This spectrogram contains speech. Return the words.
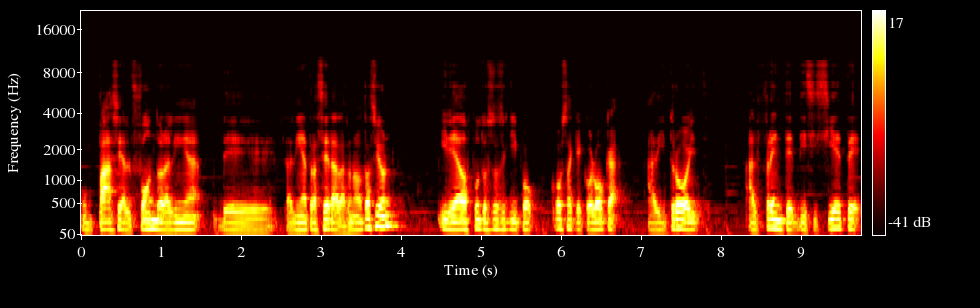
un pase al fondo de la línea, de, la línea trasera de la zona de anotación y le da dos puntos a su equipo, cosa que coloca a Detroit al frente 17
